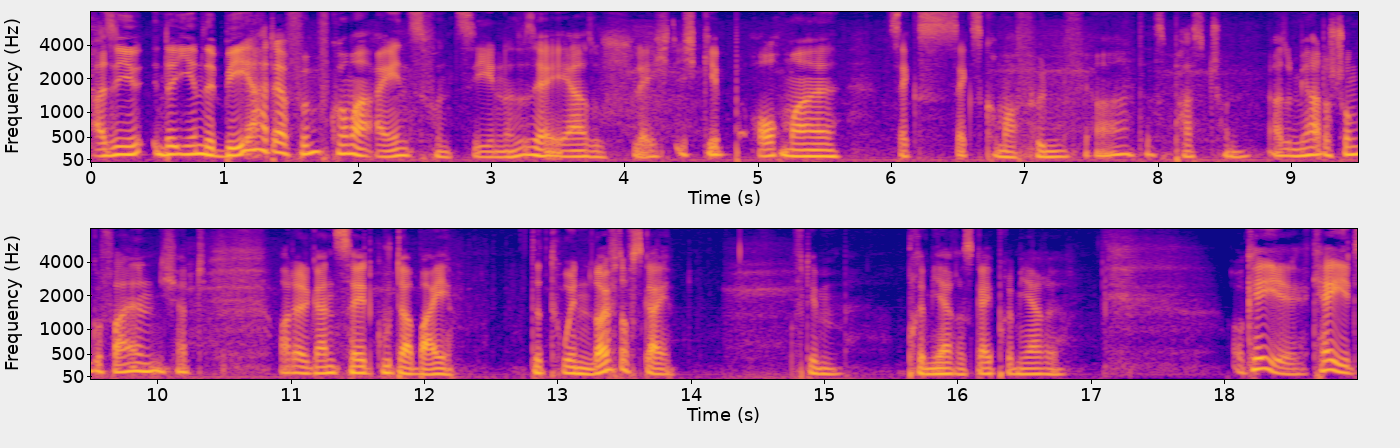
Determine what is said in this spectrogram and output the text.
Also in der IMDB hat er 5,1 von 10. Das ist ja eher so schlecht. Ich gebe auch mal 6 6,5. Ja, das passt schon. Also mir hat er schon gefallen. Ich hat, war da die ganze Zeit gut dabei. The Twin läuft auf Sky. Auf dem Premiere, Sky Premiere. Okay, Kate,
